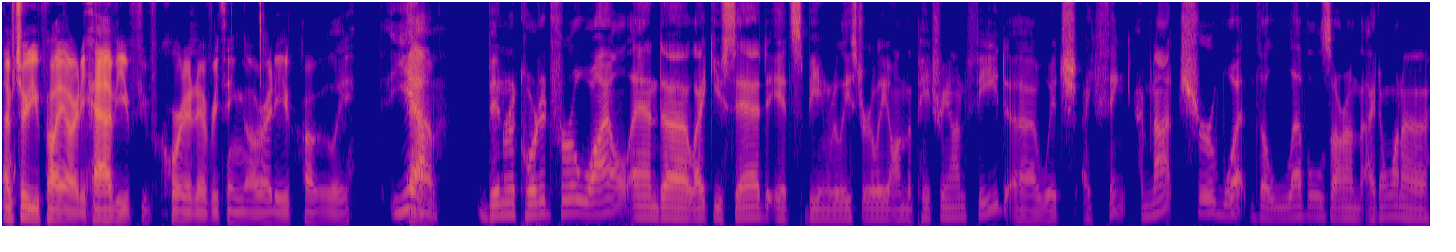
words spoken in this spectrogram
I'm sure you probably already have. You've, you've recorded everything already, probably. Yeah. Um, been recorded for a while, and uh, like you said, it's being released early on the Patreon feed, uh, which I think I'm not sure what the levels are on. The, I don't want to.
